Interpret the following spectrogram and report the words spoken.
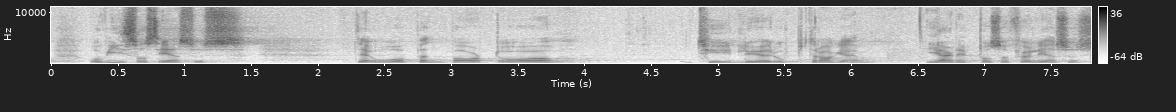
å vise oss Jesus. Det er åpenbart å tydeliggjøre oppdraget. Hjelpe oss å følge Jesus.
